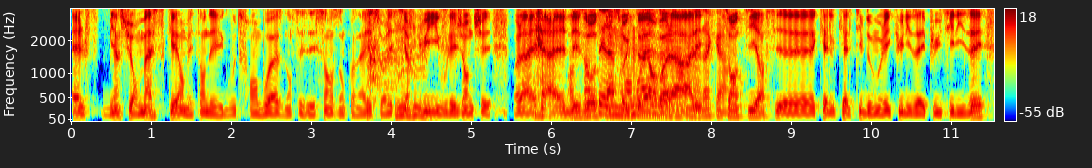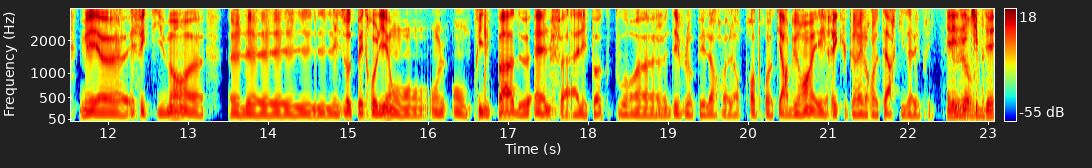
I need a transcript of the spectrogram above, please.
Elf, bien sûr, masquait en mettant des gouttes de framboise dans ses essences. Donc on allait sur les circuits où les gens de chez voilà, des autres constructeurs voilà, euh, allaient sentir si, euh, quel, quel type de molécules ils avaient pu utiliser. Mais euh, effectivement, euh, le- les autres pétroliers ont, ont- ont pris le pas de Elf à, à l'époque pour euh, développer leur, leur propre carburant et récupérer le retard qu'ils avaient pris. Et les Toujours. équipes de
